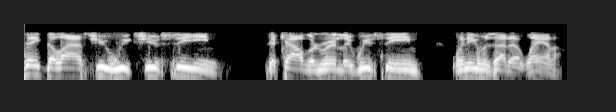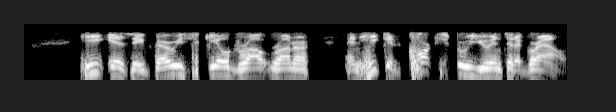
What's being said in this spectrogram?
think the last few weeks you've seen the Calvin Ridley we've seen when he was at Atlanta. He is a very skilled route runner, and he can corkscrew you into the ground.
